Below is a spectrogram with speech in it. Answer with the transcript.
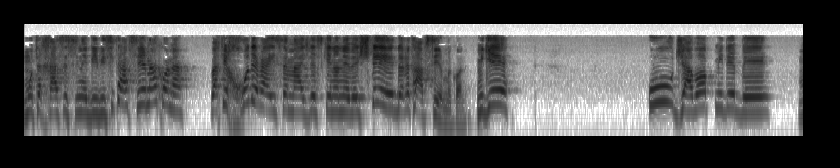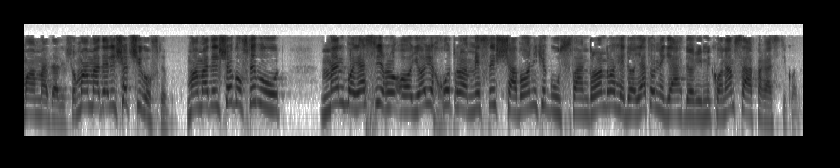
متخصصین بی بی سی تفسیر نکنن. وقتی خود رئیس مجلس که اینو نوشته داره تفسیر می‌کنه. میگه او جواب میده به محمد علی شاه. محمد علی شاه چی گفته بود؟ محمد علی شاه گفته بود من بایستی رعایای خود را مثل شبانی که گوسفندان را هدایت و نگهداری می‌کنم سرپرستی کنم.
